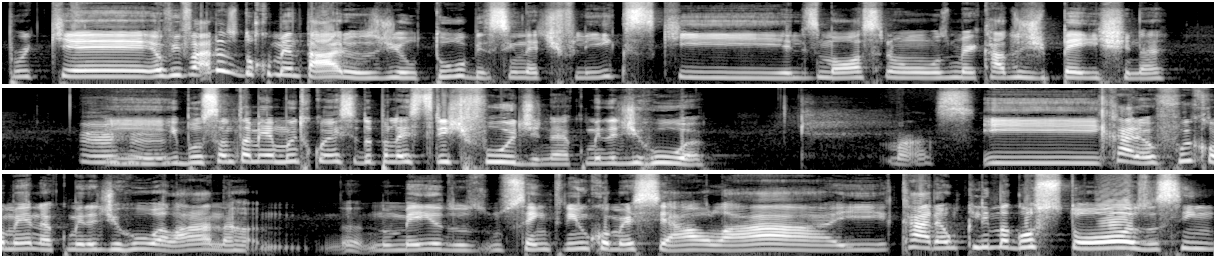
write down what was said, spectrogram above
porque eu vi vários documentários de YouTube, assim, Netflix, que eles mostram os mercados de peixe, né? Uhum. E, e Busan também é muito conhecido pela street food, né? Comida de rua. Mas. E, cara, eu fui comer na comida de rua lá, na- no meio do um centrinho comercial lá. E, cara, é um clima gostoso, assim.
